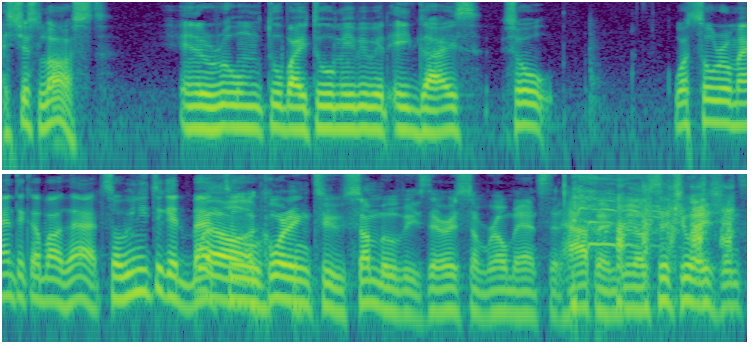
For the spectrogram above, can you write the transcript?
It's just lost in a room two by two, maybe with eight guys. So. What's so romantic about that? So we need to get back well, to according to some movies, there is some romance that happens, you know, situations.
